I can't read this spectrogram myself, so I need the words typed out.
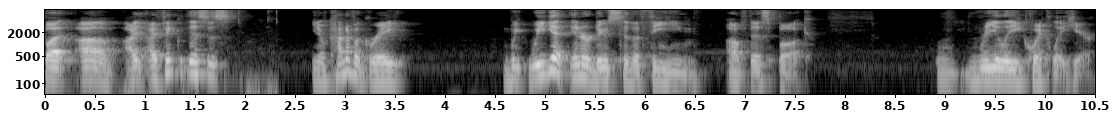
But uh, I, I think this is, you know, kind of a great. We we get introduced to the theme of this book really quickly here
